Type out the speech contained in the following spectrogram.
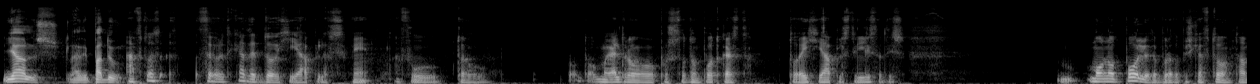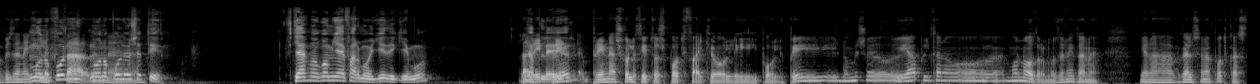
για όλους, δηλαδή παντού. Αυτό θεωρητικά δεν το έχει η Apple αυτή τη στιγμή, αφού το, το μεγαλύτερο ποσοστό των podcast το έχει η Apple στη λίστα της. Μονοπόλιο δεν μπορεί να το πεις και αυτό. Θα μου πεις δεν έχει μονοπόλιο, λεφτά. Μονοπόλιο είναι... σε τι; Φτιάχνω εγώ μια εφαρμογή δική μου. Δηλαδή πριν, πριν ασχοληθεί το Spotify και όλοι οι υπόλοιποι, νομίζω η Apple ήταν ο μονόδρομος, δεν ήταν, για να βγάλεις ένα podcast.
